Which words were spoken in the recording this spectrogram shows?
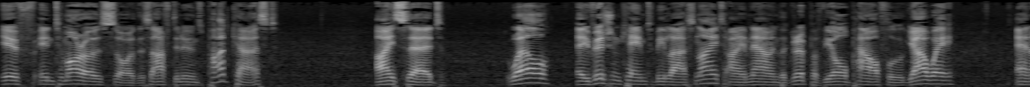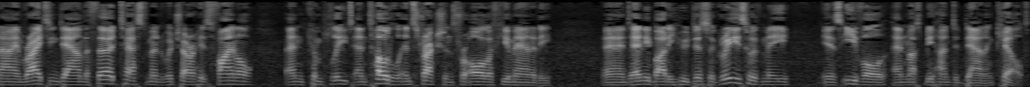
if in tomorrow's or this afternoon's podcast I said, Well, a vision came to me last night. I am now in the grip of the all powerful Yahweh, and I am writing down the Third Testament, which are his final and complete and total instructions for all of humanity. And anybody who disagrees with me is evil and must be hunted down and killed.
